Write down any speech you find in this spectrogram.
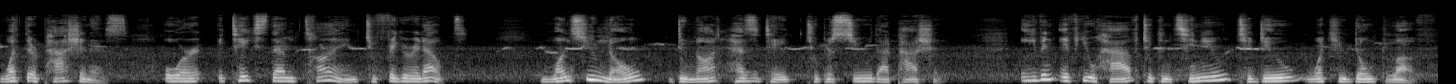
what their passion is, or it takes them time to figure it out. Once you know, do not hesitate to pursue that passion, even if you have to continue to do what you don't love.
